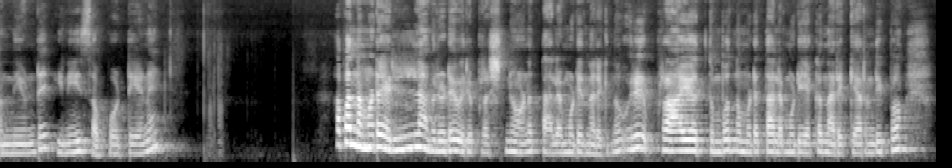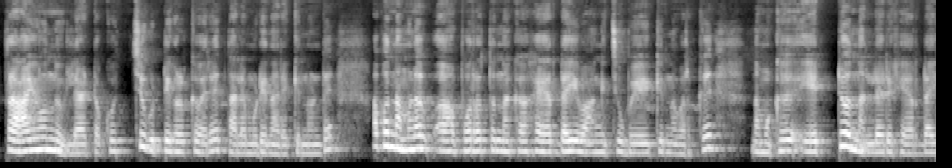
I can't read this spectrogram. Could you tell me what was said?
നന്ദിയുണ്ട്. ഇനിയും സപ്പോർട്ട് ചെയ്യണേ. അപ്പം നമ്മുടെ എല്ലാവരുടെ ഒരു പ്രശ്നമാണ് തലമുടി നരയ്ക്കുന്നത്. ഒരു പ്രായം എത്തുമ്പോൾ നമ്മുടെ തലമുടിയൊക്കെ നരയ്ക്കാറുണ്ട്. ഇപ്പോൾ പ്രായമൊന്നുമില്ല കേട്ടോ. കൊച്ചു കുട്ടികൾക്ക് വരെ തലമുടി നരയ്ക്കുന്നുണ്ട്. അപ്പം നമ്മൾ പുറത്തുനിന്നൊക്കെ ഹെയർ ഡൈ വാങ്ങിച്ച് ഉപയോഗിക്കുന്നവർക്ക് നമുക്ക് ഏറ്റവും നല്ലൊരു ഹെയർ ഡൈ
